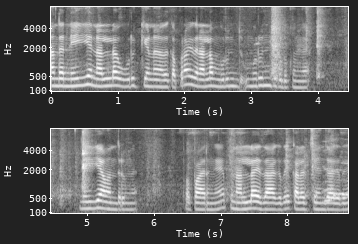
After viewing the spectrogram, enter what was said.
அந்த நெய்யை நல்லா உருக்கினதுக்கப்புறம் இது நல்லா முறிஞ்சு முறிஞ்சு கொடுக்குங்க. நெய்யாக வந்துடுங்க இப்போ பாருங்கள் இப்போ நல்லா இதாகுது கலர் சேஞ்ச் ஆகுது.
